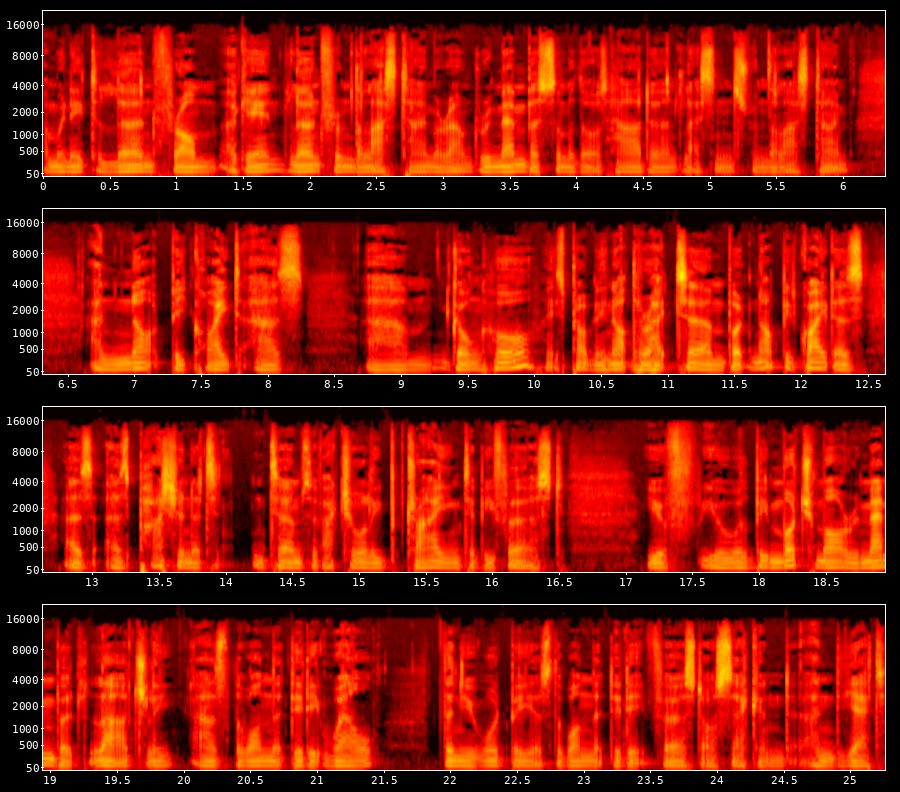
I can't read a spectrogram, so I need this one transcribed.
and we need to learn from again learn from the last time around remember some of those hard earned lessons from the last time and not be quite as um, gung ho is probably not the right term, but not be quite as as as passionate in terms of actually trying to be first. You you will be much more remembered largely as the one that did it well than you would be as the one that did it first or second, and yet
